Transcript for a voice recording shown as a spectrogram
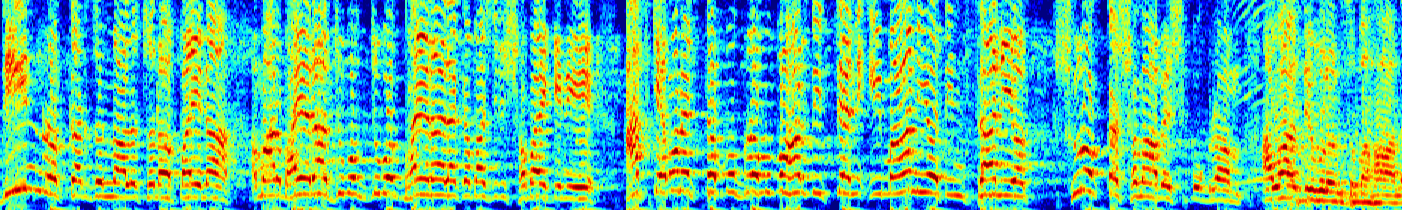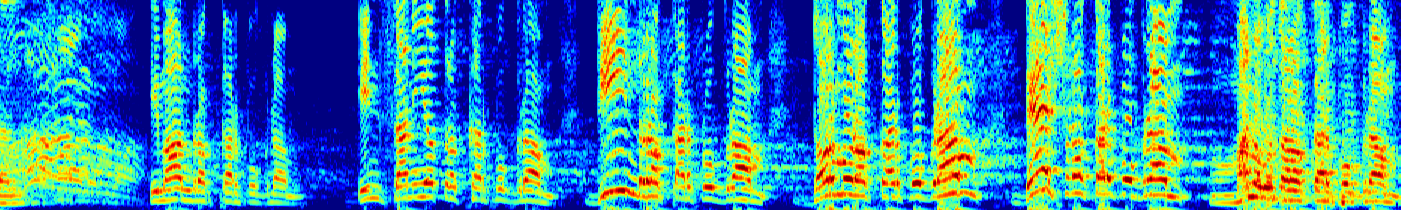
দিন রক্ষার জন্য আলোচনা পাই না। আমার ভাইয়েরা, যুবক যুবক ভাইয়েরা, এলাকাবাসীর সবাইকে নিয়ে আজকে এমন একটা প্রোগ্রাম উপহার দিচ্ছেন? ইমানিয়ত ইনসানিয়ত সুরক্ষা সমাবেশ প্রোগ্রাম। আওয়াজ দিয়ে বলুন, সুবহানাল্লাহ। ইমান রক্ষার প্রোগ্রাম, ইনসানিয়ত রক্ষার প্রোগ্রাম, দিন রক্ষার প্রোগ্রাম, ধর্ম রক্ষার প্রোগ্রাম, দেশ রক্ষার প্রোগ্রাম, মানবতা রক্ষার প্রোগ্রাম।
